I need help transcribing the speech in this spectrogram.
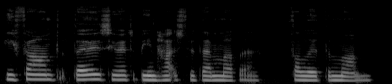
He found that those who had been hatched with their mother followed the mum,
